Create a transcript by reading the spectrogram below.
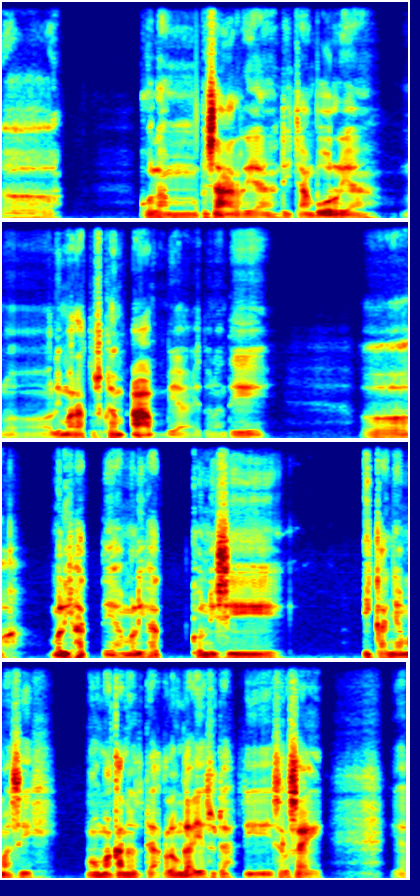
eh, kolam besar ya dicampur ya 500 eh, gram up ya itu nanti eh, melihat ya melihat kondisi ikannya masih mau makan atau tidak? Kalau enggak ya sudah diselesai. Ya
